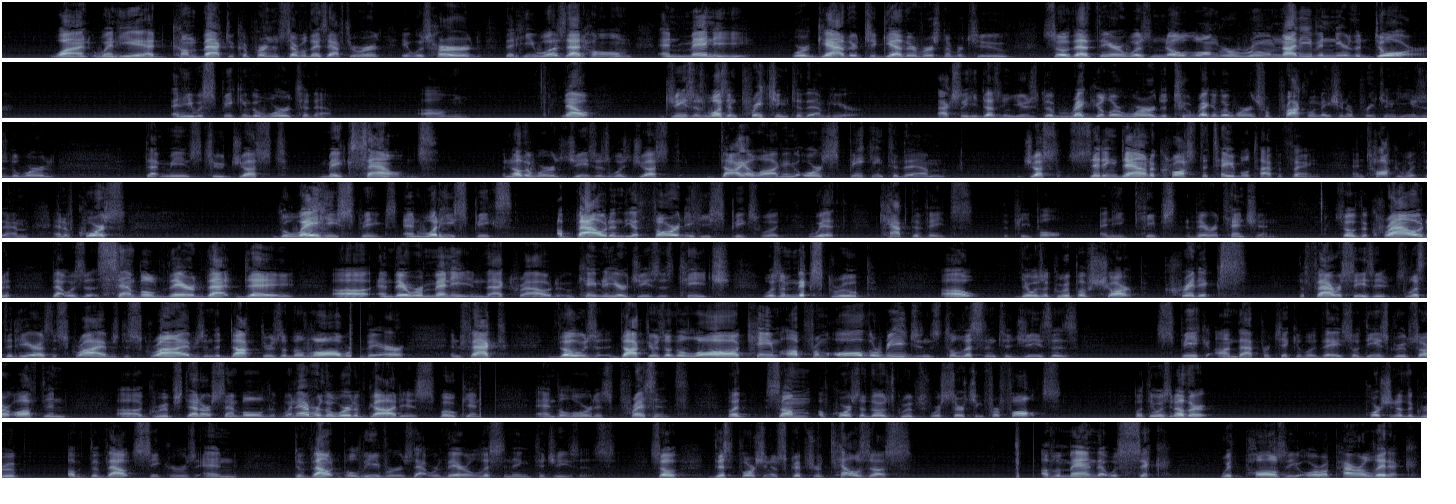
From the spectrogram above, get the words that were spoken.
when he had come back to Capernaum several days afterward, it was heard that he was at home, and many were gathered together, verse number 2, so that there was no longer room, not even near the door. And he was speaking the word to them. Um, now, Jesus wasn't preaching to them here. Actually, he doesn't use the regular word, the two regular words for proclamation or preaching. He uses the word that means to just make sounds. In other words, Jesus was just dialoguing or speaking to them just sitting down across the table type of thing and talking with them. And of course, the way he speaks and what he speaks about and the authority he speaks with, with captivates the people and he keeps their attention. So the crowd that was assembled there that day, uh, and there were many in that crowd who came to hear Jesus teach, was a mixed group. Uh, there was a group of sharp critics. The Pharisees, it's listed here as the scribes. The scribes and the doctors of the law were there. In fact, those doctors of the law came up from all the regions to listen to Jesus speak on that particular day. So these groups are often uh, groups that are assembled whenever the Word of God is spoken and the Lord is present. But some, of course, of those groups were searching for faults. But there was another portion of the group of devout seekers and devout believers that were there listening to Jesus. So, this portion of Scripture tells us of a man that was sick with palsy or a paralytic.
